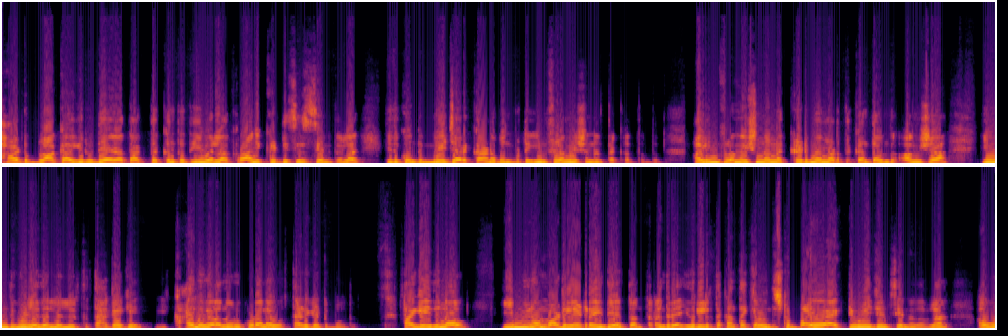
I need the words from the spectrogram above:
ಹಾರ್ಟ್ ಬ್ಲಾಕ್ ಆಗಿ ಹೃದಯಾಘಾತ ಆಗ್ತಕ್ಕಂಥದ್ದು, ಇವೆಲ್ಲ ಕ್ರಾನಿಕ್ ಡಿಸೀಸಸ್ ಏನಿದೆಲ್ಲ ಇದಕ್ಕೊಂದು ಮೇಜರ್ ಕಾರಣ ಬಂದ್ಬಿಟ್ಟು ಇನ್ಫ್ಲಮೇಷನ್ ಅಂತಕ್ಕಂಥದ್ದು. ಆ ಇನ್ಫ್ಲಮೇಷನ್ ಅನ್ನ ಕಡಿಮೆ ಮಾಡ್ತಕ್ಕಂಥ ಒಂದು ಅಂಶ ಈ ಒಂದು ವೀಳ್ಯದಲ್ಲಿ ಇರ್ತದೆ. ಹಾಗಾಗಿ ಈ ಕಾಯಿಲೆಗಳನ್ನು ಕೂಡ ನಾವು ತಡೆಗಟ್ಟಬಹುದು. ಹಾಗೆ ಇದು ನಾವು ಇಮ್ಯುನೋ ಮಾಡ್ಯುಲೇಟರ್ ಇದೆ ಅಂತ ಅಂತಾರೆ. ಅಂದ್ರೆ ಇದರಲ್ಲಿರ್ತಕ್ಕಂಥ ಕೆಲವೊಂದಿಷ್ಟು ಬಯೋ ಆಕ್ಟಿವ್ ಏಜೆಂಟ್ಸ್ ಏನದಾವಲ್ಲ, ಅವು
